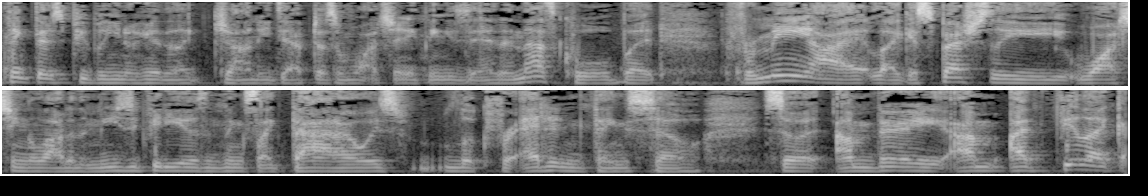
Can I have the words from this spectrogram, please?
I think there's people you know here that like Johnny Depp doesn't watch anything he's in, and that's cool. But for me, I like especially watching a lot of the music videos and things like that. I always look for editing things. So so I'm very I'm I feel like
